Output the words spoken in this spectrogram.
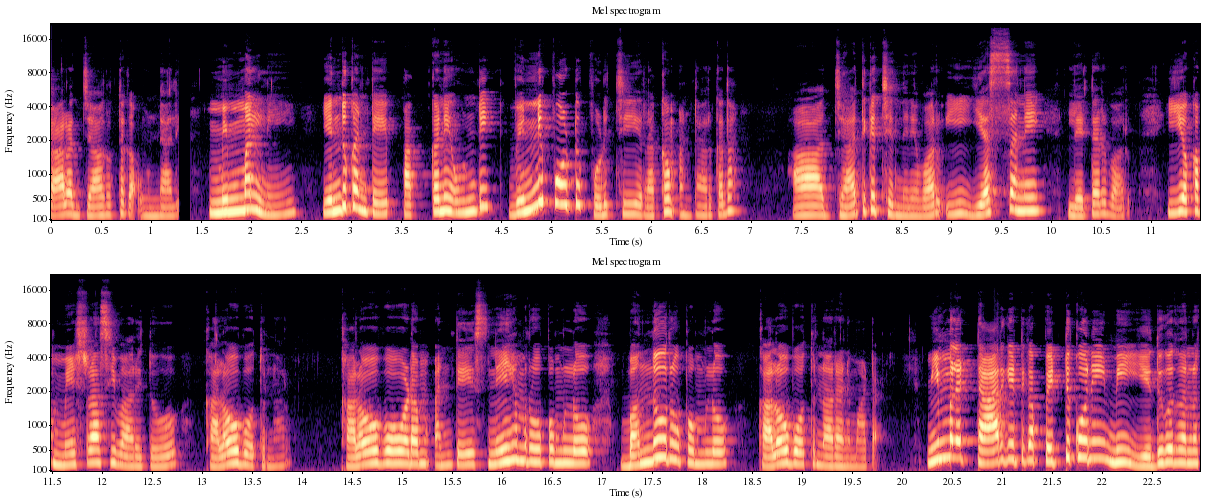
చాలా జాగ్రత్తగా ఉండాలి. మిమ్మల్ని ఎందుకంటే పక్కనే ఉండి వెన్నిపోటు పొడిచి రకం అంటారు కదా. ఆ జాతికి చెందినవారు ఈ ఎస్ అనే లెటర్ వారు. ఈ యొక్క మేషరాశి వారితో కలవబోతున్నారు. కలవబోవడం అంటే స్నేహం రూపంలో బంధువు రూపంలో కలవబోతున్నారనమాట మిమ్మల్ని టార్గెట్గా పెట్టుకొని మీ ఎదుగుదలను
